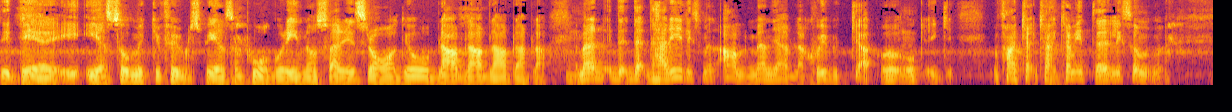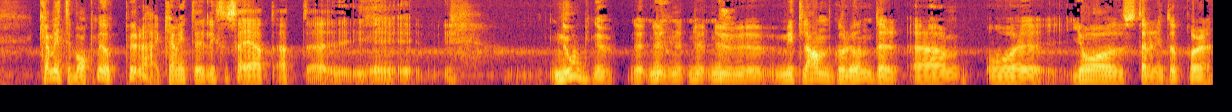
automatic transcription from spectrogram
det, det, är så mycket fulspel som pågår inom Sveriges Radio och bla bla bla bla bla. Mm. Men det, det, här är liksom en allmän jävla sjuka och, och fan, kan, kan, kan vi inte liksom kan vi inte vakna upp ur det här? Kan vi inte liksom säga att, att uh, nog nu. Nu, nu, nu, nu. Mitt land går under um, och jag ställer inte upp på det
